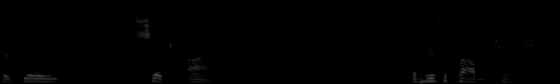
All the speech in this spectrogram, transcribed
for healing sick eyes. But here's the problem, church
